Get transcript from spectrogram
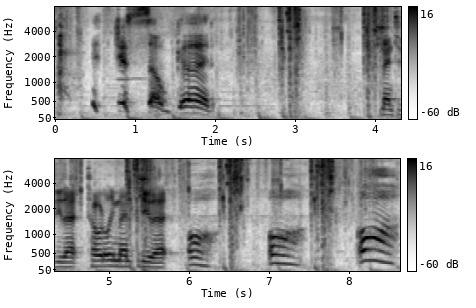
it's just so good. Meant to do that. Totally meant to do that. Oh. Oh. Oh,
